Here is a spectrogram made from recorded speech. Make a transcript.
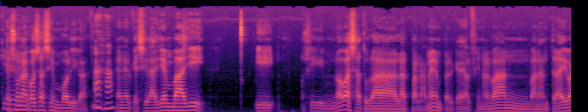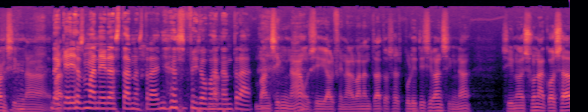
que- és una cosa simbòlica, Ahà. en el que si la gent va allí i... O sigui, no va saturar l'art Parlament, perquè al final van, van entrar i van signar... van- D'aquelles maneres tan estranyes, però van Va- entrar. van signar, o sigui, al final van entrar tots els polítics i van signar. Si no és una cosa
